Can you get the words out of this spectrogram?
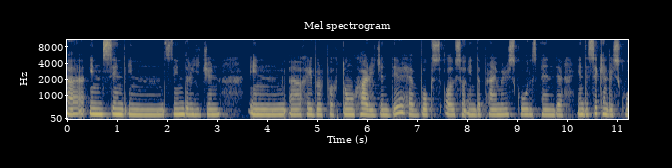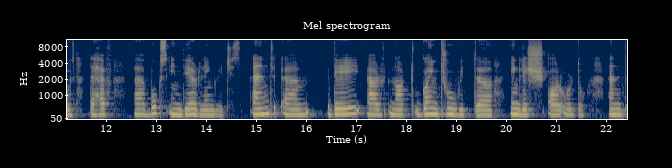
uh, in Sindh in Sindh region in uh, Khyber Pakhtunkhwa region they have books also in the primary schools and uh, in the secondary schools. They have uh, books in their languages. And um, they are not going through with English or Urdu. And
